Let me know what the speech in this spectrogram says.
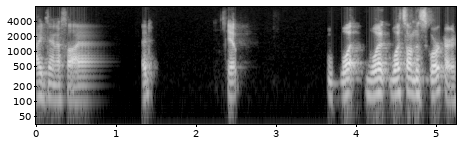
identified, Yep. What what what's on the scorecard?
